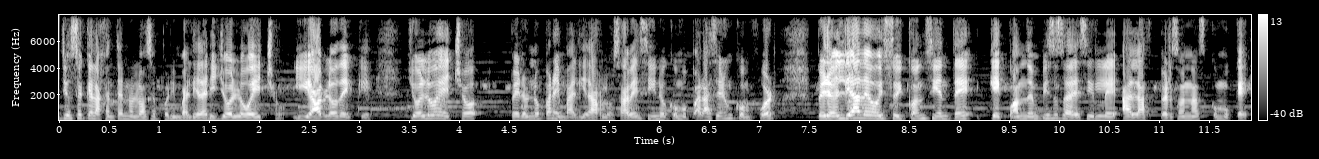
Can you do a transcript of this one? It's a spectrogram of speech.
yo sé que la gente no lo hace por invalidar y yo lo he hecho. Y hablo de que yo lo he hecho, pero no para invalidarlo, ¿sabes? Sino como para hacer un confort. Pero el día de hoy soy consciente que cuando empiezas a decirle a las personas como que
